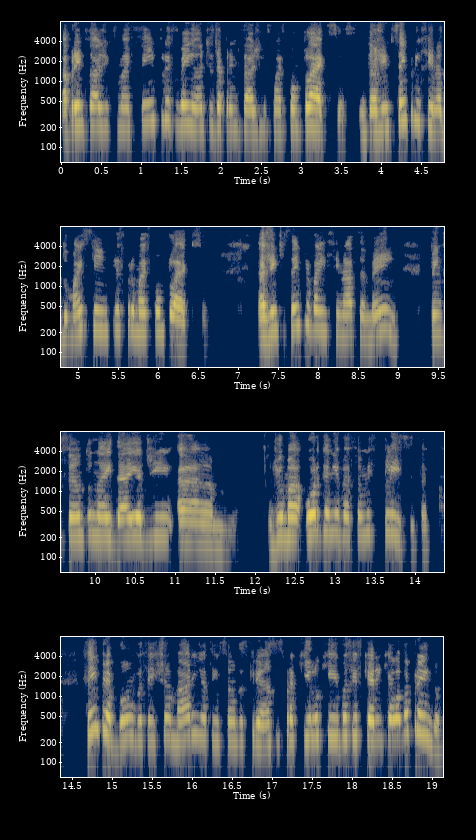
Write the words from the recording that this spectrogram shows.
Aprendizagens mais simples vêm antes de aprendizagens mais complexas. Então a gente sempre ensina do mais simples para o mais complexo a gente sempre vai ensinar também pensando na ideia de, um, de uma organização explícita. Sempre é bom vocês chamarem a atenção das crianças para aquilo que vocês querem que elas aprendam.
